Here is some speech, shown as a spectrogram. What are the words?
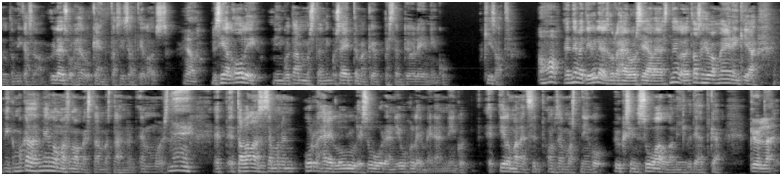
tota, mikä se on, yleisurheilukenttä sisätiloissa. Joo. Niin siellä oli niin kuin tämmöistä niin kuin 70 tyyliin niin kuin kisat. Oho. Et ne veti yleisurheilua siellä ja sitten niillä oli tosi hyvä meininki. Ja niin kuin mä katsoin, milloin mä Suomessa tämmöistä nähnyt, en muista. Niin. Että et tavallaan se semmoinen urheilullisuuden juhliminen, niin kuin, et ilman että se on semmoista niin kuin yksin suolla, niin kuin, tiedätkö, Kyllä.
